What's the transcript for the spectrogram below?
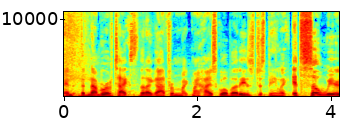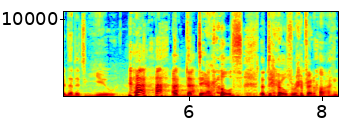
And the number of texts that I got from like my high school buddies just being like, "It's so weird that it's you, the, the Daryl's, the Daryl's ripping on."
